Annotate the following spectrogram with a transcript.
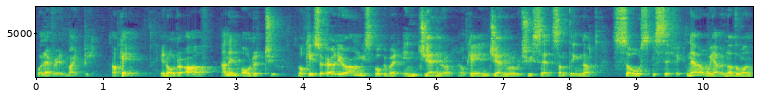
whatever it might be. Okay? In order of and in order to. Okay, so earlier on we spoke about in general, okay, in general, which we said something not so specific. Now we have another one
